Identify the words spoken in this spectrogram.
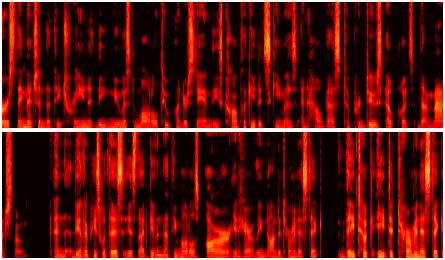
First, they mentioned that they trained the newest model to understand these complicated schemas and how best to produce outputs that match them. And the other piece with this is that given that the models are inherently non deterministic, they took a deterministic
